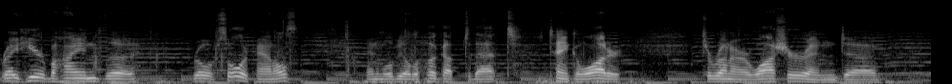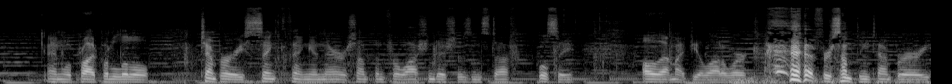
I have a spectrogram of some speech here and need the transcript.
right here behind the row of solar panels and we'll be able to hook up to that tank of water to run our washer and uh, and we'll probably put a little temporary sink thing in there or something for washing dishes and stuff. We'll see. Although that might be a lot of work for something temporary.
